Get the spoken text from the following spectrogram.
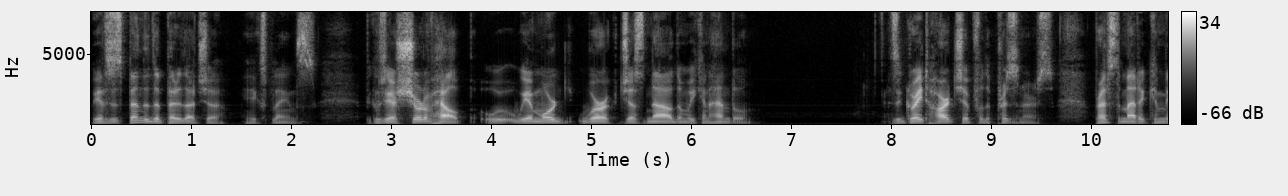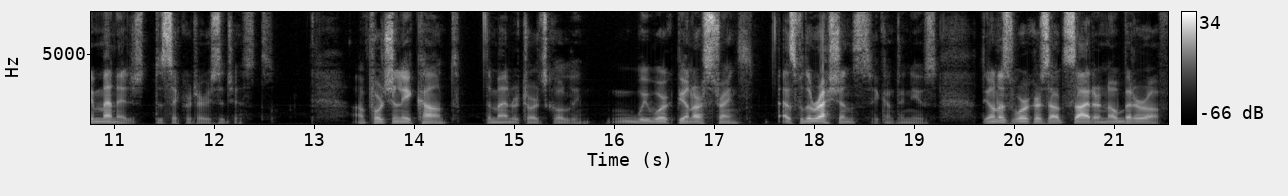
We have suspended the Peredacha, he explains, because we are short of help. We have more work just now than we can handle. It's a great hardship for the prisoners. Perhaps the matter can be managed, the secretary suggests. Unfortunately, it can't, the man retorts coldly. We work beyond our strength. As for the rations, he continues, the honest workers outside are no better off.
